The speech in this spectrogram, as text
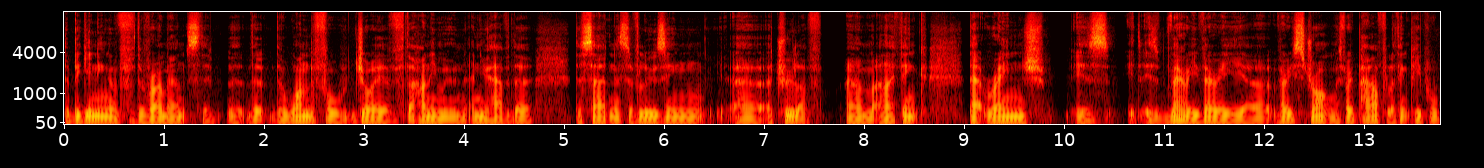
the beginning of the romance, the the, the wonderful joy of the honeymoon, and you have the the sadness of losing uh, a true love. Um, and I think that range is it is very very uh, very strong. It's very powerful. I think people,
